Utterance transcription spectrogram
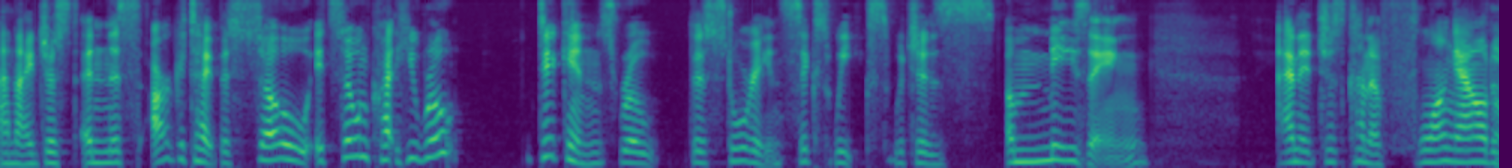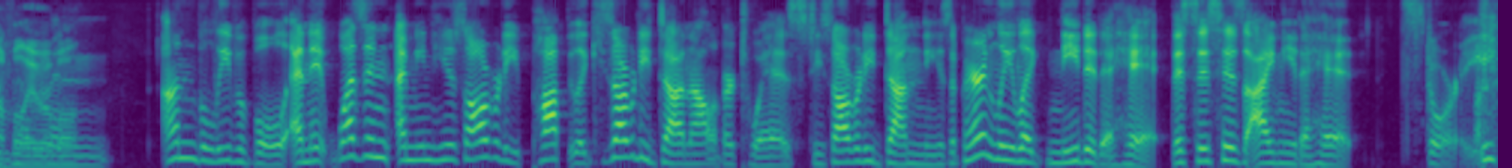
And I just and this archetype is so it's so incredible. He wrote Dickens wrote this story in six weeks, which is amazing. And it just kind of flung out of him Unbelievable. and unbelievable. And it wasn't I mean, he's already pop like he's already done Oliver Twist. He's already done these. Apparently, like needed a hit. This is his I need a hit story.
